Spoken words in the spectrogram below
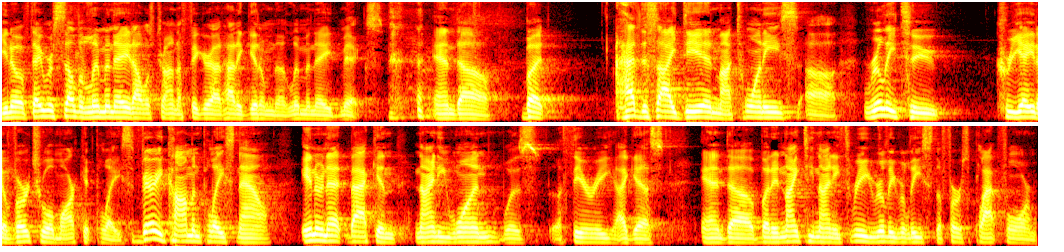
you know, if they were selling lemonade, I was trying to figure out how to get them the lemonade mix. and, uh, but I had this idea in my 20s, uh, really to create a virtual marketplace. Very commonplace now. Internet back in 91 was a theory, I guess. And, uh, but in 1993, really released the first platform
